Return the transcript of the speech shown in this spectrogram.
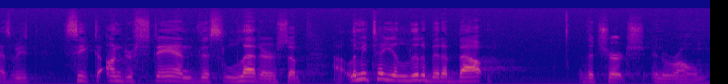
as we seek to understand this letter. So, uh, let me tell you a little bit about the church in Rome.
